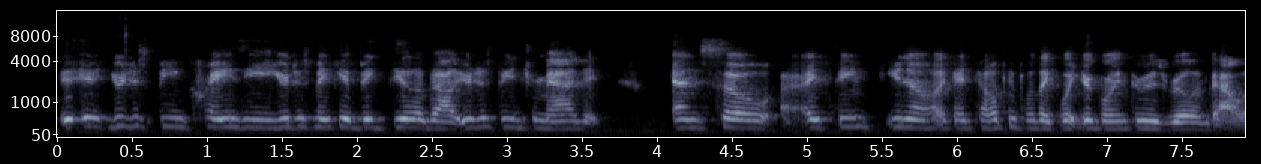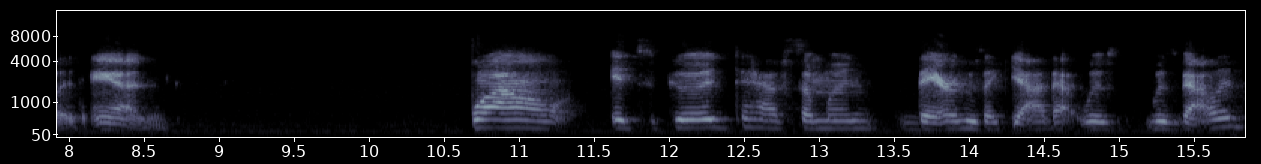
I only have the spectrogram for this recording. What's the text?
it, it, you're just being crazy. You're just making a big deal about it. You're just being dramatic. And so I think, you know, like I tell people, like what you're going through is real and valid. And while it's good to have someone there who's like, yeah, that was was valid.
